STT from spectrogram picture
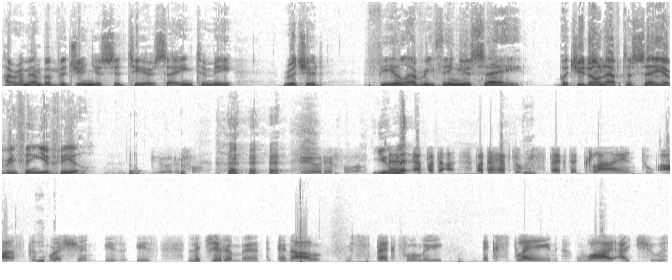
I remember Virginia Satir saying to me, "Richard, feel everything you say, but you don't have to say everything you feel." Beautiful, beautiful. You and, uh, but uh, but I have to respect a client to ask a question is is legitimate, and I'll respectfully explain why I choose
